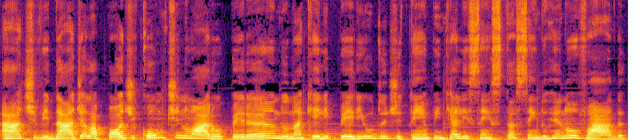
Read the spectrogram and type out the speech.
a atividade ela pode continuar operando naquele período de tempo em que a licença está sendo renovada.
